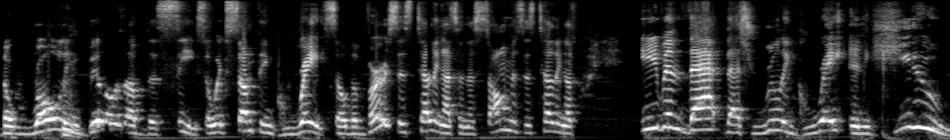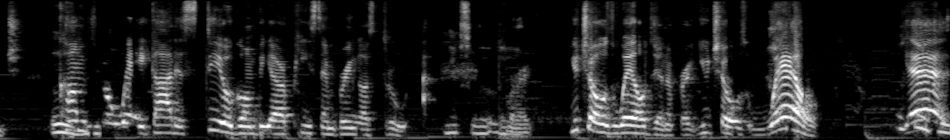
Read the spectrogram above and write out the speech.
the rolling hmm. billows of the sea. So it's something great. So the verse is telling us, and the psalmist is telling us, even that that's really great and huge mm. comes your way. God is still going to be our peace and bring us through. Absolutely. Right. You chose well, Jennifer. You chose well. Yes.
